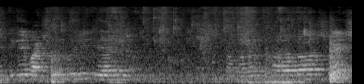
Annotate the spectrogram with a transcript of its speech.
এদিকে বাসনগুলি খাওয়া দাওয়া শেষ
